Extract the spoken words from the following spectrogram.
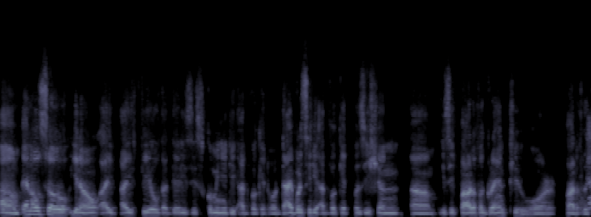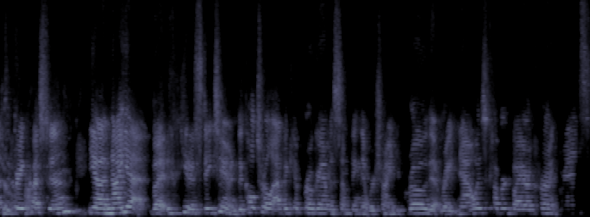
Um, and also, you know, I, I feel that there is this community advocate or diversity advocate position. Um, is it part of a grant too, or part of the That's a great question. Yeah, not yet, but you know, stay tuned. The cultural advocate program is something that we're trying to grow that right now is covered by our current grants.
